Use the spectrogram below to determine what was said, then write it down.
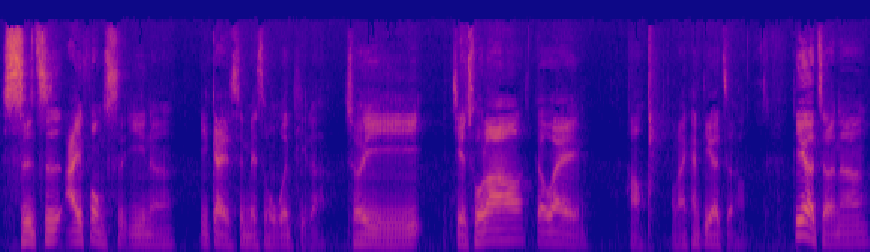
十只 iPhone 十一呢，应该也是没什么问题了。所以解除了，各位好，我们来看第二则哈。第二则呢，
